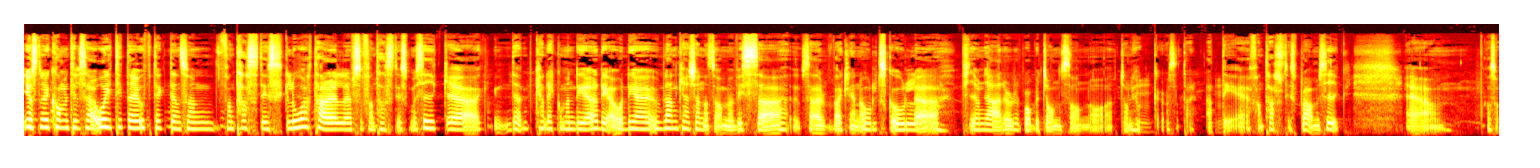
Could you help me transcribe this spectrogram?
just när det kommer till så här, oj titta jag upptäckte en sån fantastisk låt här eller så fantastisk musik, eh, jag kan rekommendera det. Och det, ibland kan jag känna så med vissa så här, verkligen old school eh, pionjärer, Robert Johnson och Johnny Mm. Hooker och sånt där. Att det är fantastiskt bra musik. Eh, och så.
